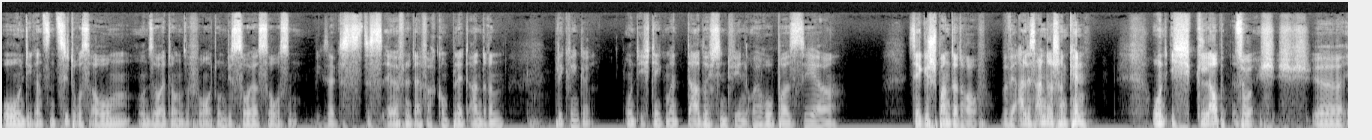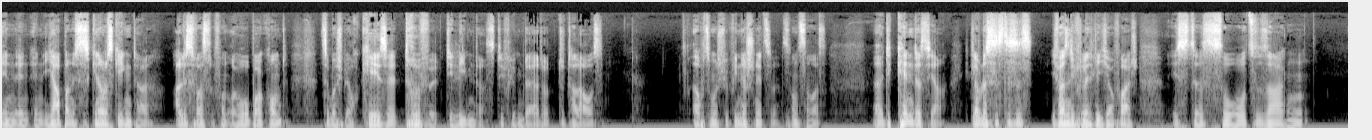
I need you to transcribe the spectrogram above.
und die ganzen Zitrusaromen und so weiter und so fort und die Sojasoßen. Wie gesagt, das, das eröffnet einfach komplett anderen Blickwinkel. Und ich denke mal, dadurch sind wir in Europa sehr, sehr gespannt darauf, weil wir alles andere schon kennen. Und ich glaube, so ich, ich, äh, in, in, in Japan ist es genau das Gegenteil alles, was von Europa kommt, zum Beispiel auch Käse, Trüffel, die lieben das. Die flippen da ja total aus. Auch zum Beispiel Wiener Schnitzel, sonst noch was. Äh, die kennen das ja. Ich glaube, das ist, das ist, ich weiß nicht, vielleicht liege ich auch falsch. Ist das sozusagen,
